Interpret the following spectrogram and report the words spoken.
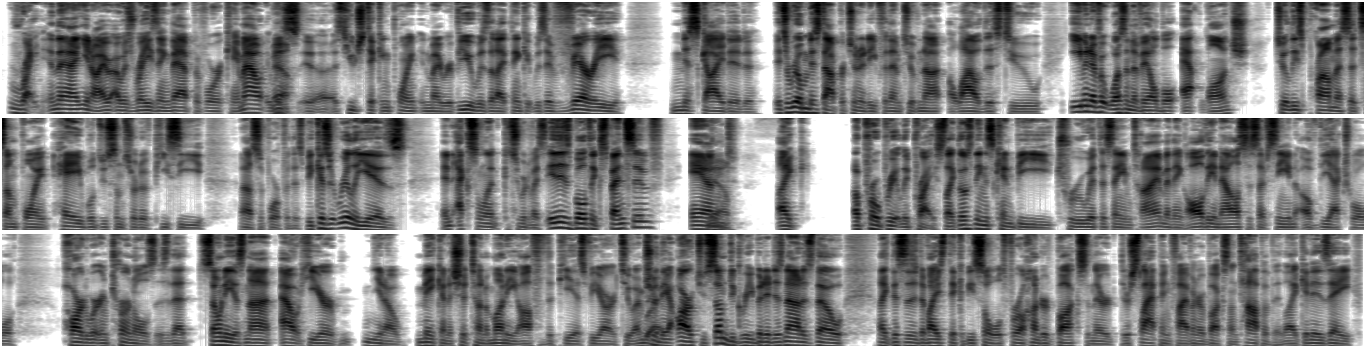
Right. And then, you know, I, I was raising that before it came out. It Yeah. was a, a huge sticking point in my review was that I think it was a very misguided, it's a real missed opportunity for them to have not allowed this to, even if it wasn't available at launch, to at least promise at some point, hey, we'll do some sort of PC uh, support for this because it really is an excellent consumer device. It is both expensive and Yeah. like appropriately priced. Like those things can be true at the same time. I think all the analysis I've seen of the actual hardware internals is that Sony is not out here, you know, making a shit ton of money off of the PSVR 2. I'm sure they are to some degree, but it is not as though like this is a device that could be sold for 100 bucks and they're they're slapping 500 bucks on top of it. Like it is a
